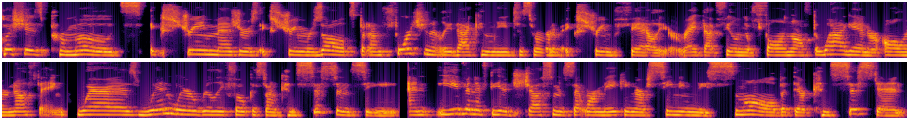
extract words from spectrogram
pushes, promotes extreme measures, extreme results. But unfortunately, that can lead to sort of extreme failure, right? That feeling of falling off the wagon or all or nothing. Whereas when we're really focused on consistency, and even if the adjustments that we're making are seemingly small, but they're consistent,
